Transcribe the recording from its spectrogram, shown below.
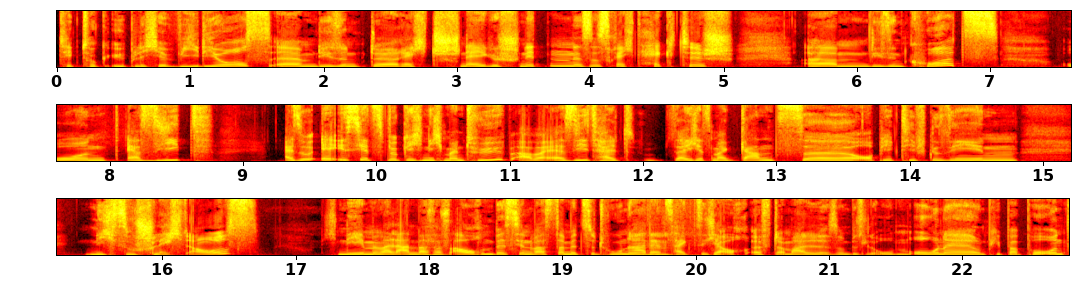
TikTok-übliche Videos, ähm, die sind äh, recht schnell geschnitten, es ist recht hektisch, ähm, die sind kurz und er sieht, also er ist jetzt wirklich nicht mein Typ, aber er sieht halt, sage ich jetzt mal ganz äh, objektiv gesehen, nicht so schlecht aus. Ich nehme mal an, dass das auch ein bisschen was damit zu tun hat. Er zeigt sich ja auch öfter mal so ein bisschen oben ohne und pipapo und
